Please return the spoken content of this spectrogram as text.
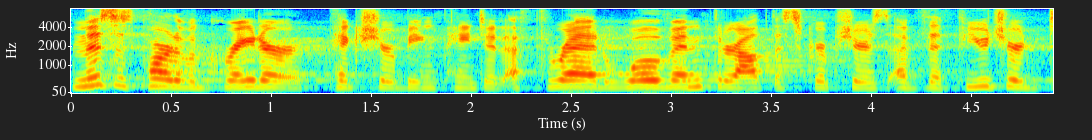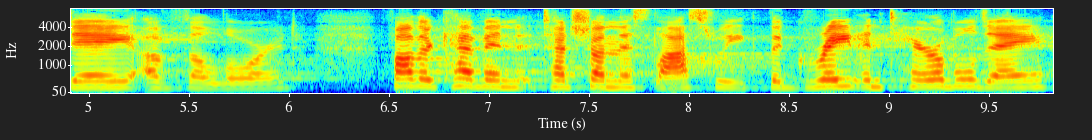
And this is part of a greater picture being painted, a thread woven throughout the scriptures of the future day of the Lord. Father Kevin touched on this last week the great and terrible day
